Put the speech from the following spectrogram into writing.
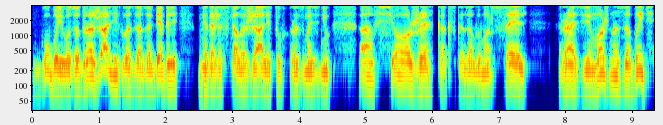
Губы его задрожали, глаза забегали, мне даже стало жаль эту размазню. А все же, как сказал бы Марсель, разве можно забыть,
